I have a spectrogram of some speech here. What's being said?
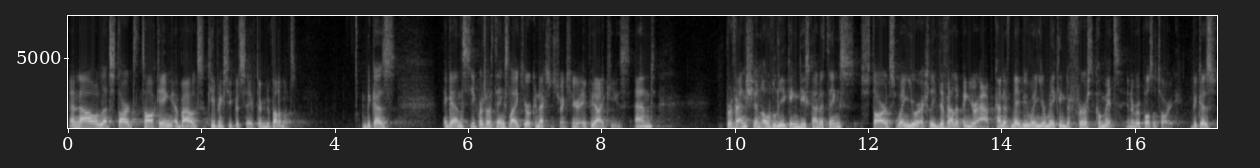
And now let's start talking about keeping secrets safe during development. Because, again, secrets are things like your connection strings and your API keys. And prevention of leaking these kind of things starts when you're actually developing your app, kind of maybe when you're making the first commit in a repository. Because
